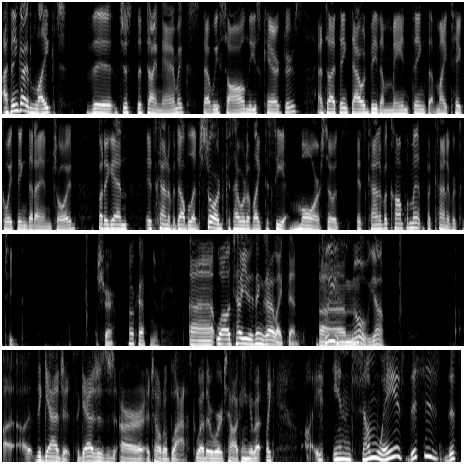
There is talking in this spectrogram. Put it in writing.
i think i liked the just the dynamics that we saw in these characters. And so I think that would be the main thing that my takeaway thing that I enjoyed. But again, it's kind of a double edged sword because I would have liked to see it more. So it's it's kind of a compliment, but kind of a critique. Sure. Okay. Yeah. Uh, well, I'll tell you the things I like then. Please, Um, no, yeah. uh, the gadgets. The gadgets are a total blast. Whether we're talking about like, uh, in some ways, this is this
